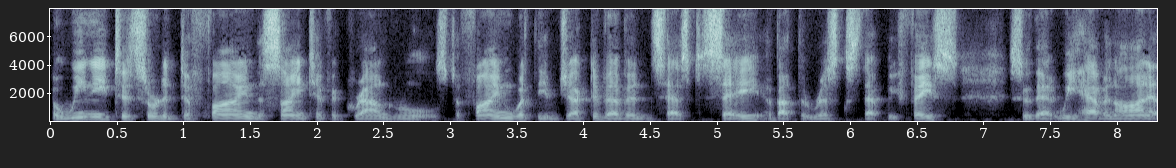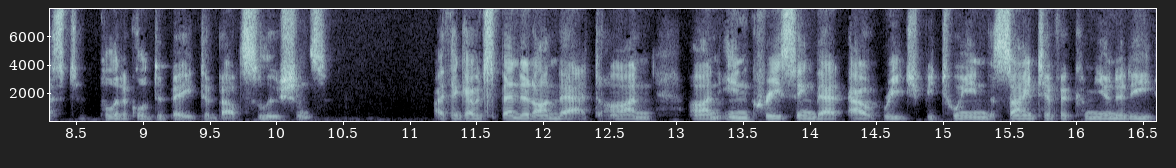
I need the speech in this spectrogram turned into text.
but we need to sort of define the scientific ground rules, define what the objective evidence has to say about the risks that we face, so that we have an honest political debate about solutions. I think I would spend it on that, on on increasing that outreach between the scientific community,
